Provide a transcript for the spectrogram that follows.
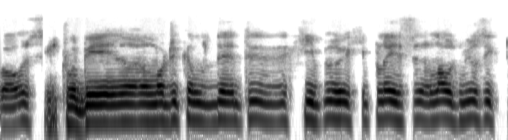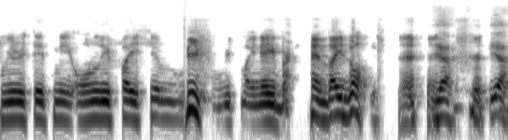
goes it would be logical that uh, he he plays loud music to irritate me only if i have beef with my neighbor and i don't yeah yeah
